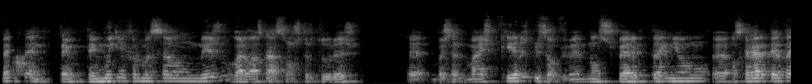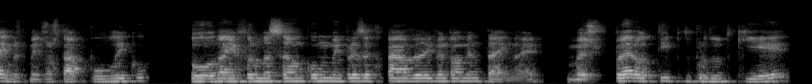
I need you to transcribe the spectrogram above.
Tem, tem, tem, tem muita informação mesmo, agora lá está, são estruturas uh, bastante mais pequenas, por isso obviamente não se espera que tenham, uh, ou se calhar até tem, mas pelo menos não está público toda a informação como uma empresa cotada eventualmente tem, não é? Mas para o tipo de produto que é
